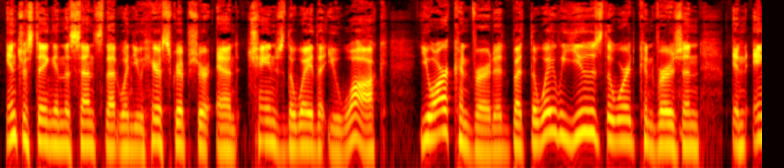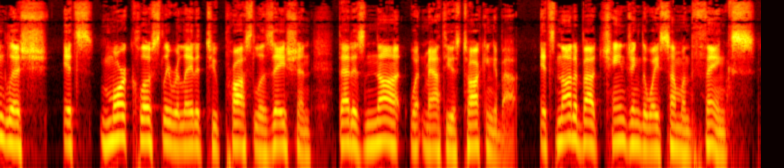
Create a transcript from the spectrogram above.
Interesting in the sense that when you hear scripture and change the way that you walk, you are converted, but the way we use the word conversion in English, it's more closely related to proselytization. That is not what Matthew is talking about. It's not about changing the way someone thinks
